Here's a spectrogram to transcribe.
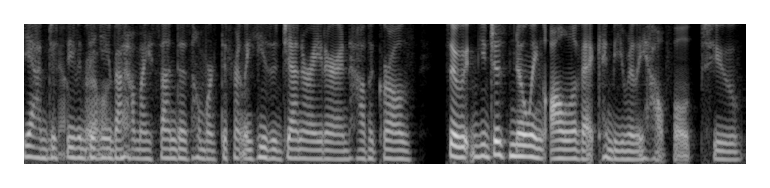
Yeah. I'm You just know, even thinking about time. how my son does homework differently. He's a generator and how the girls, so you just knowing all of it can be really helpful to,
